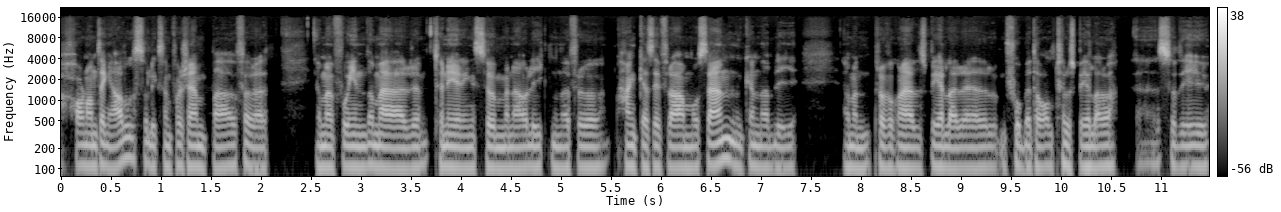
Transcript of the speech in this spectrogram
har någonting alls och liksom får kämpa för att ja, men få in de här turneringssummorna och liknande för att hanka sig fram och sen kunna bli ja, men, professionell spelare får betalt för att spela. Eh, så det är ju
